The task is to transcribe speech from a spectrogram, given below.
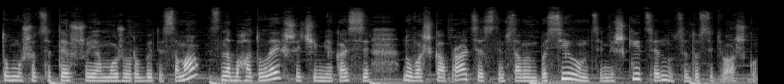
тому що це те, що я можу робити сама. Це набагато легше, чим якась ну, важка праця з тим самим посівом. Це мішки, це, ну, це досить важко.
